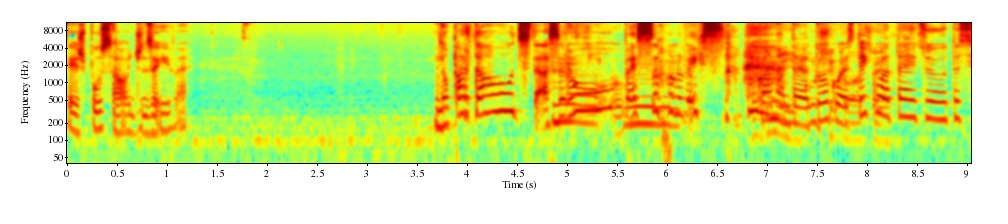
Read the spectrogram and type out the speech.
Tieši pusauģu dzīvē. Nu, par daudz tās nu, rūpes mm, un viss. Komentējot to, ko es tikko teicu, tas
